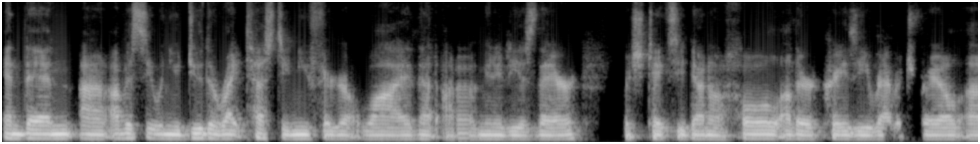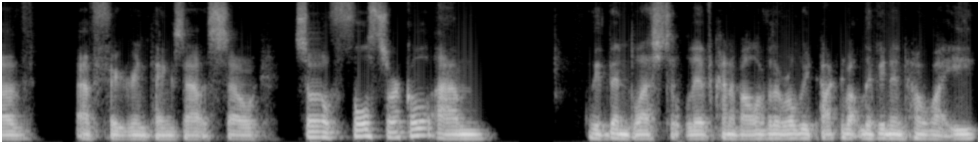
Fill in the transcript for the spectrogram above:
And then uh, obviously, when you do the right testing, you figure out why that autoimmunity is there, which takes you down a whole other crazy rabbit trail of of figuring things out. So so full circle. Um, we've been blessed to live kind of all over the world. We talked about living in Hawaii.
